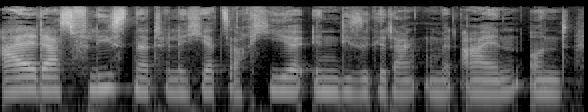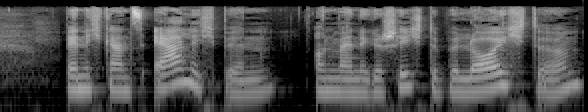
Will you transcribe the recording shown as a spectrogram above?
all das fließt natürlich jetzt auch hier in diese Gedanken mit ein. Und wenn ich ganz ehrlich bin und meine Geschichte beleuchte,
